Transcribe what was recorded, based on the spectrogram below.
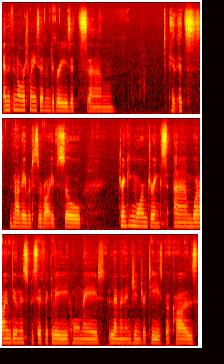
Anything over twenty seven degrees, it's um it, it's not able to survive. So drinking warm drinks. Um, what I'm doing is specifically homemade lemon and ginger teas because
